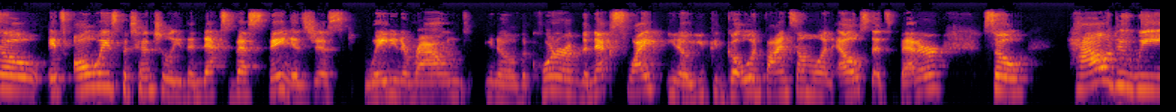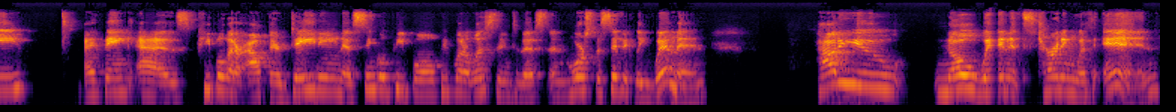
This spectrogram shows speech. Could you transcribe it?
so it's always potentially the next best thing is just waiting around, you know, the corner of the next swipe. You know, you could go and find someone else that's better. So, how do we, I think, as people that are out there dating, as single people, people that are listening to this, and more specifically women, how do you know when it's turning within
